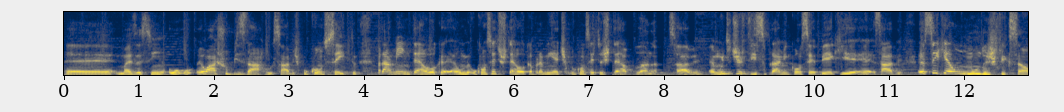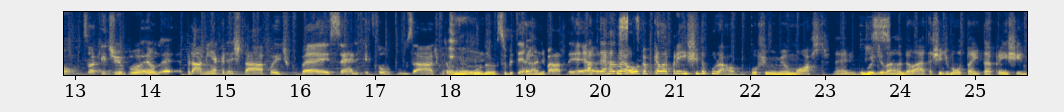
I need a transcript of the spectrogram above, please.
É, mas assim, o, o- eu acho bizarro, sabe? Tipo, o conceito. Pra mim, Terra Oca, é, o, meu- o conceito de Terra Oca pra mim é tipo o conceito de Terra plana, sabe? É muito difícil pra mim conceber que, é, sabe? Eu sei que é um mundo de ficção, só que, tipo, eu, é, pra mim acreditar foi tipo, véi, sério que eles vão usar? Tipo, tem um mundo subterrâneo, vai na Terra. A Terra não é oca porque ela é preenchida por algo. O filme mesmo mostra, né? ele- O Godzilla anda lá, tá cheio de montanha e tá preenchido.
